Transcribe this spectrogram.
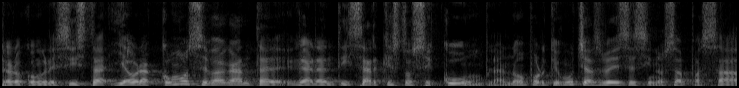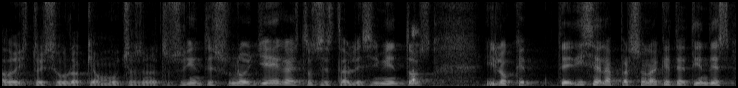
Claro, congresista. Y ahora, ¿cómo se va a garantizar que esto se cumpla? ¿no? Porque muchas veces, y nos ha pasado, y estoy seguro que a muchos de nuestros oyentes, uno llega a estos establecimientos y lo que te dice la persona que te atiende es,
